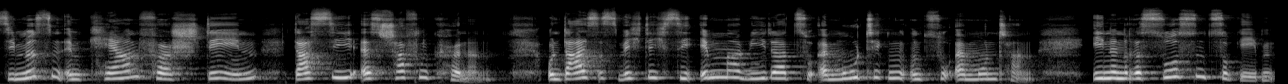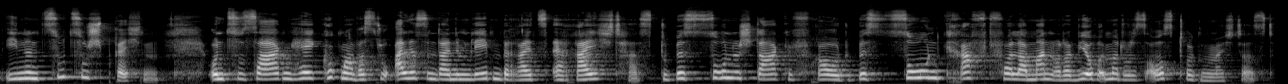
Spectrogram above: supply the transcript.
Sie müssen im Kern verstehen, dass sie es schaffen können. Und da ist es wichtig, sie immer wieder zu ermutigen und zu ermuntern, ihnen Ressourcen zu geben, ihnen zuzusprechen und zu sagen, hey, guck mal, was du alles in deinem Leben bereits erreicht hast. Du bist so eine starke Frau, du bist so ein kraftvoller Mann oder wie auch immer du das ausdrücken möchtest.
